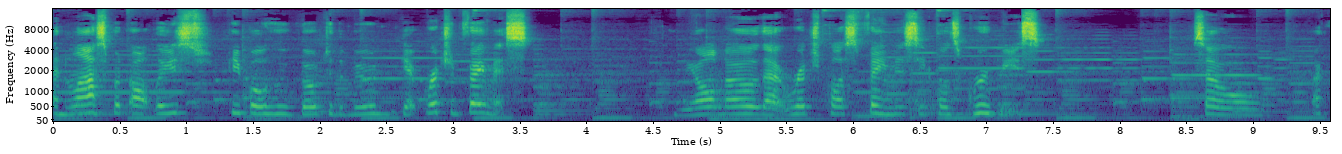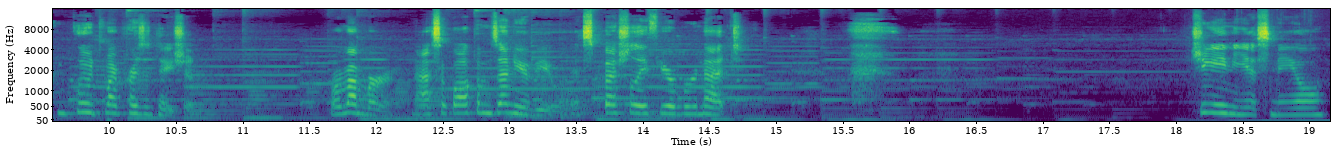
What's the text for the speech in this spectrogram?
and last but not least, people who go to the moon get rich and famous. We all know that rich plus famous equals groupies. So, that concludes my presentation. Remember, NASA welcomes any of you, especially if you're a brunette. Genius, Neil.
